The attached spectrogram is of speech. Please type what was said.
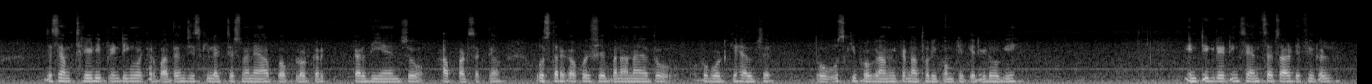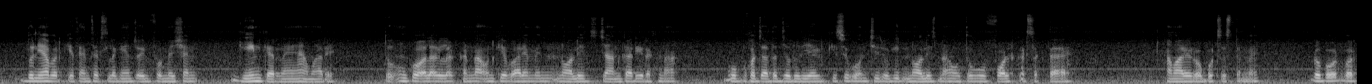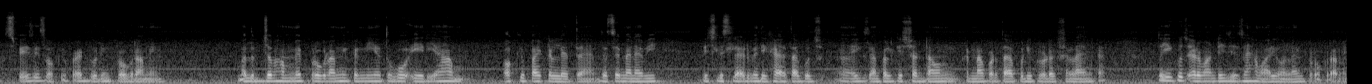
जैसे हम थ्री प्रिंटिंग में कर पाते हैं, जिसकी लेक्चर्स मैंने आपको अपलोड कर कर दिए हैं, जो आप पढ़ सकते हो। उस तरह का कोई शेप बनाना है तो रोबोट की हेल्प से तो उसकी प्रोग्रामिंग करना थोड़ी कॉम्प्लिकेटेड होगी। इंटीग्रेटिंग सेंसर्स आर डिफ़िकल्ट दुनिया भर के सेंसर्स लगे हैं जो इन्फॉर्मेशन गेन कर रहे हैं हमारे। तो उनको अलग अलग करना, उनके बारे में नॉलेज जानकारी रखना, वो बहुत ज़्यादा ज़रूरी है। किसी को उन चीज़ों की नॉलेज ना हो तो वो फॉल्ट कर सकता है हमारे रोबोट सिस्टम में। Robot work space is occupied during programming मतलब जब हमें प्रोग्रामिंग करनी है तो वो एरिया हम ऑक्यूपाई कर लेते हैं। जैसे मैंने अभी पिछली स्लाइड में दिखाया था, कुछ एग्ज़ाम्पल के शट डाउन करना पड़ता है पूरी प्रोडक्शन लाइन का तो ये कुछ एडवांटेजेस हैं हमारी ऑनलाइन प्रोग्रामिंग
